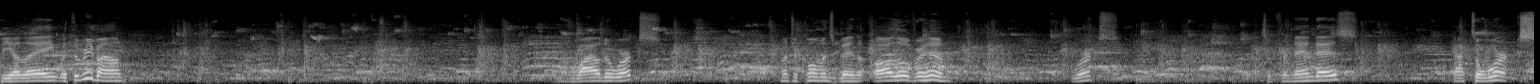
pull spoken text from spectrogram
BLA with the rebound. Wilder works. Hunter Coleman's been all over him. Works. To Fernandez. Back to Works.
